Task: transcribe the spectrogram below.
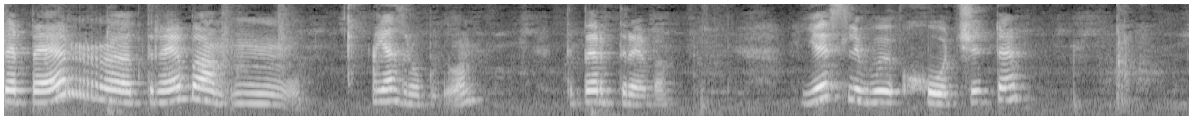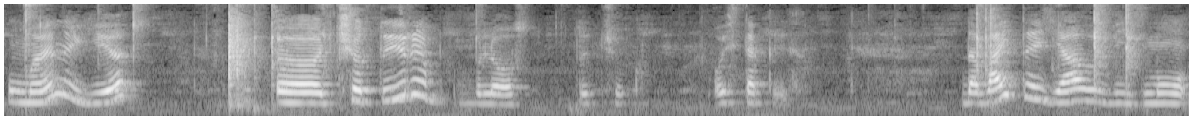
Тепер е, треба, я зробила. Тепер треба. Якщо ви хочете, у мене є чотири блісточок. Ось таких. Давайте я візьму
